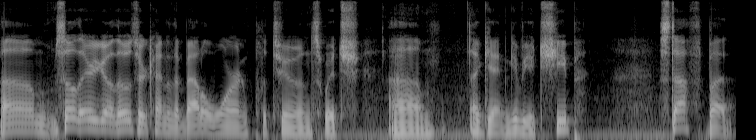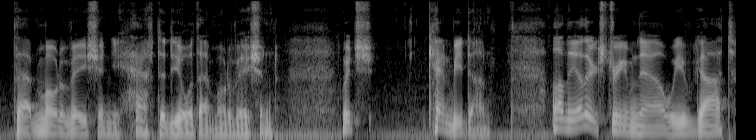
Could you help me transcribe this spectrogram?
Um, so there you go. Those are kind of the battle worn platoons, which um, again give you cheap stuff, but that motivation you have to deal with that motivation, which can be done. On the other extreme now, we've got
